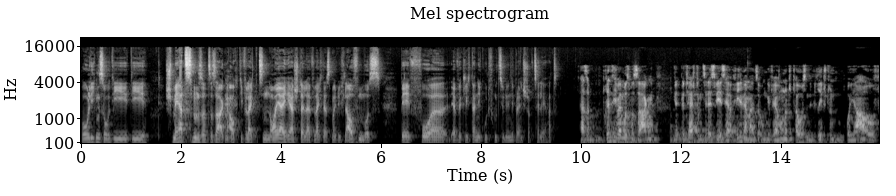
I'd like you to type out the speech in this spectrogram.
Wo liegen so die, die Schmerzen sozusagen auch, die vielleicht jetzt ein neuer Hersteller vielleicht erstmal durchlaufen muss, bevor er wirklich dann eine gut funktionierende Brennstoffzelle hat? Also prinzipiell muss man sagen, wir, wir testen CSW sehr viel. Wir haben also ungefähr 100.000 Betriebsstunden pro Jahr auf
